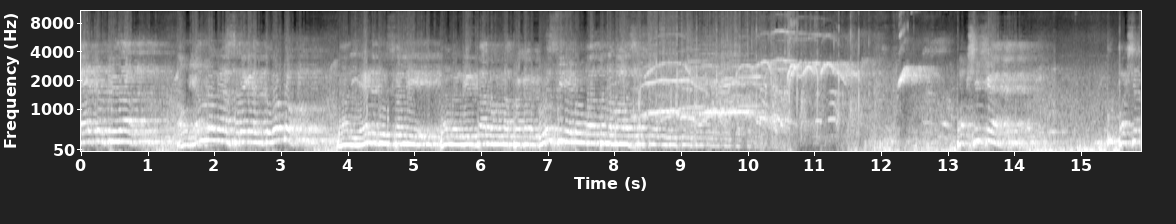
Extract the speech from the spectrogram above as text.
ಕಾರ್ಯಕರ್ತರಿದ್ದಾರೆ. ಅವರೆಲ್ಲರ ಸಲಹೆಗಳನ್ನು ತಗೊಂಡು ನಾನು ಎರಡು ದಿವಸದಲ್ಲಿ ನನ್ನ ನಿರ್ಧಾರವನ್ನು ಪ್ರಕಟಗೊಳಿಸ್ತೀನಿ ಅನ್ನೋ ಮಾತನ್ನು ಬಹಳ ಸ್ಪಷ್ಟವಾಗಿ. ಪಕ್ಷಕ್ಕೆ, ಪಕ್ಷದ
